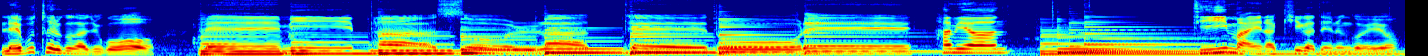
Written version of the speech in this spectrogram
레부터 읽어가지고 레미파솔라테도레 하면 D 마이너 키가 되는 거예요.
